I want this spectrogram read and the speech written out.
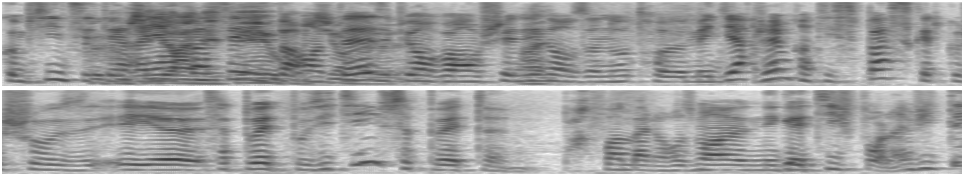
comme s'il ne s'était rien passé, une si on parenthèse, et puis on va enchaîner Ouais. dans un autre média. J'aime quand il se passe quelque chose, et euh, ça peut être positif, ça peut être euh, parfois malheureusement négatif pour l'invité,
